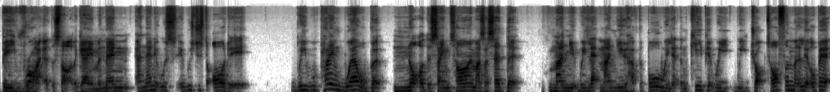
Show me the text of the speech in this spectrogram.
be right at the start of the game, and then and then it was it was just odd. It we were playing well, but not at the same time. As I said, that Manu, we let Manu have the ball, we let them keep it. We we dropped off them a little bit,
